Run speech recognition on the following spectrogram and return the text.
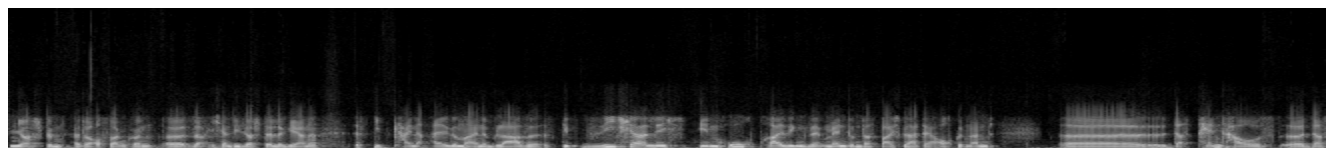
Ja, stimmt, hätte auch sagen können. Äh, sag ich an dieser Stelle gerne. Es gibt keine allgemeine Blase. Es gibt sicherlich im hochpreisigen Segment, und das Beispiel hat er auch genannt, äh, das Penthouse, äh, das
